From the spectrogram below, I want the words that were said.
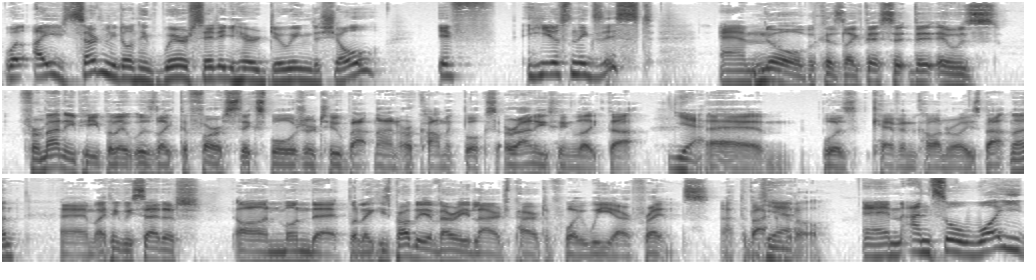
well, I certainly don't think we're sitting here doing the show if he doesn't exist. Um, No, because like this, it, it was for many people, it was like the first exposure to Batman or comic books or anything like that. Yeah. um, was Kevin Conroy's Batman. Um, I think we said it on Monday, but like he's probably a very large part of why we are friends at the back Yeah. of it all. Um, and so why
